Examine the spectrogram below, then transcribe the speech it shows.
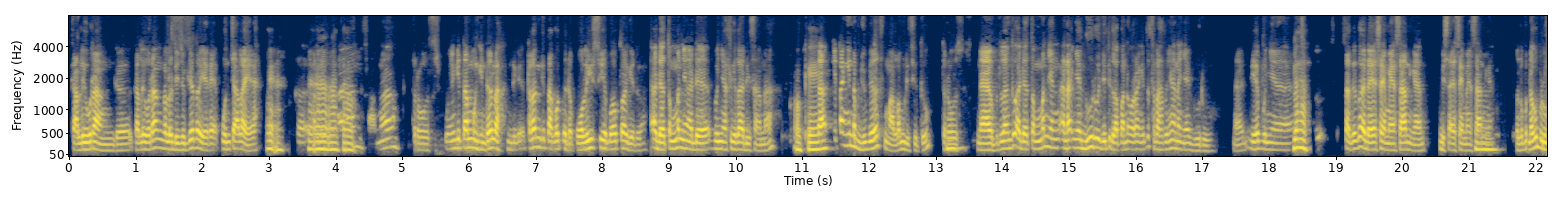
Kaliurang, ke Kaliurang kalau di Jogja tuh ya kayak puncak lah ya. Uh-huh. Ke Kaliurang uh-huh. sana terus pokoknya kita menghindar lah. Kan kita takut ada polisi apa apa gitu. Ada teman yang ada punya villa di sana. Oke. Okay. Nah, kita nginep juga semalam di situ. Terus, hmm. nah kebetulan tuh ada teman yang anaknya guru. Jadi delapan orang itu salah satunya anaknya guru. Nah dia punya nah. saat itu ada SMS-an kan, bisa SMS-an hmm. kan walaupun aku belum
